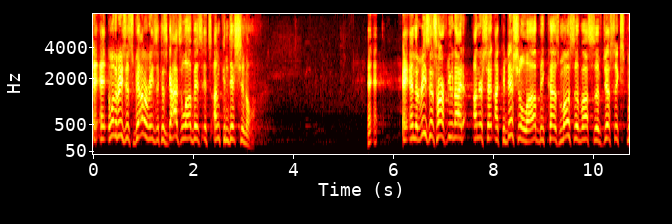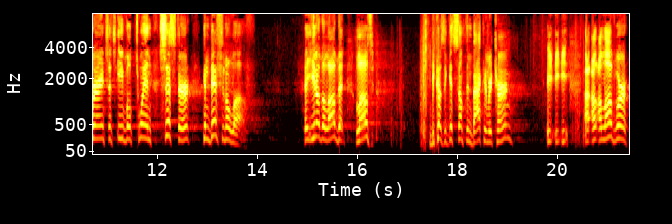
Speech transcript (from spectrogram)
And one of the reasons it's beyond all reason is because God's love is it's unconditional. The reason it's hard for you and I to understand unconditional love because most of us have just experienced its evil twin sister, conditional love. You know, the love that loves because it gets something back in return? A love where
